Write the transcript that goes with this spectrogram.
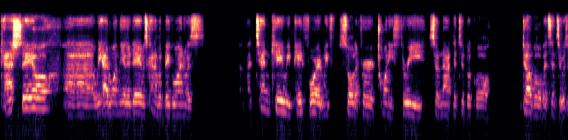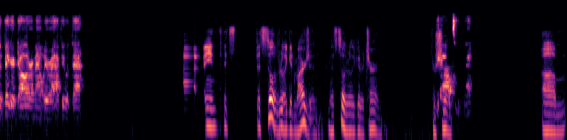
cash sale. Uh, we had one the other day. It was kind of a big one. It was a 10k. We paid for it, and we sold it for 23. So not the typical double, but since it was a bigger dollar amount, we were happy with that. I mean, it's it's still a really good margin, and it's still a really good return, for Yeah, sure. I'll take that. Um,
